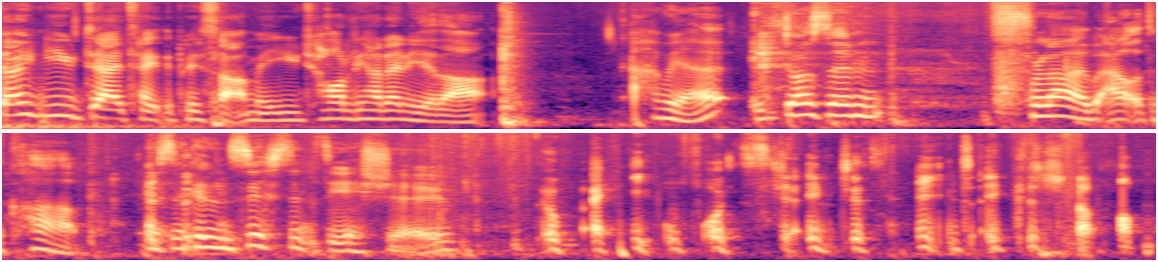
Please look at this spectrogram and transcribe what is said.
Don't you dare take the piss out of me. You hardly had any of that. Harriet, it doesn't flow out of the cup. It's a consistency issue. The way your voice changes when you take a shot.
